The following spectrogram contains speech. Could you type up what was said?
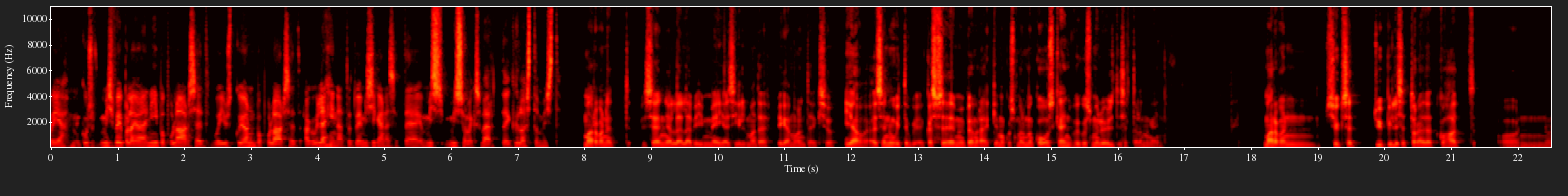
või jah, kus, mis võib-olla ei ole nii populaarsed või justkui on populaarsed, aga ülehinnatud või mis iganes, et mis, mis oleks väärt külastamist ma arvan, et see on jälle läbi meie silmade pigem olnud, eks ju. ja see on huvitav, kas me peame rääkima, kus me oleme koos käinud või kus me üleüldiselt oleme käinud. ma arvan, siuksed tüüpilised toredad kohad on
